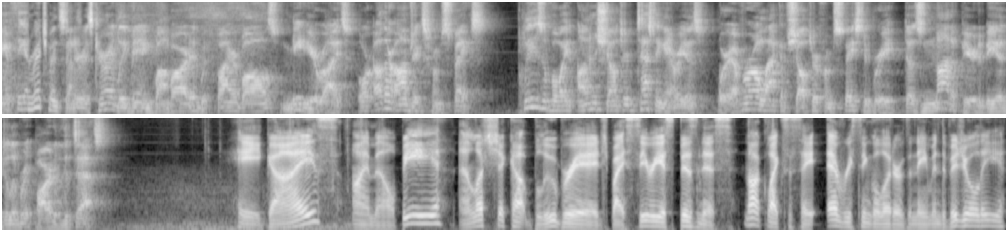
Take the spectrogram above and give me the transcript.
If the Enrichment Center is currently being bombarded with fireballs, meteorites, or other objects from space, please avoid unsheltered testing areas wherever a lack of shelter from space debris does not appear to be a deliberate part of the test. Hey guys, I'm LB, and let's check out Blue Bridge by Serious Business. Nock likes to say every single letter of the name individually.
